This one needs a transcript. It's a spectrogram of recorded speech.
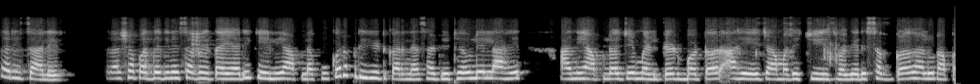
तरी चालेल. तर अशा पद्धतीने सगळी तयारी केली आपला कुकर प्रीहीट करण्यासाठी ठेवलेला आहे. आणि आपलं जे मेल्टेड बटर आहे ज्यामध्ये चीज वगैरे सगळं घालून आपण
